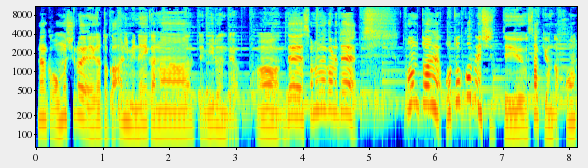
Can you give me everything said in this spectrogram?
なんか面白い映画とかアニメねえかなーって見るんだよ。うん。で、その流れで、本当はね、男飯っていうさっき読んだ本、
